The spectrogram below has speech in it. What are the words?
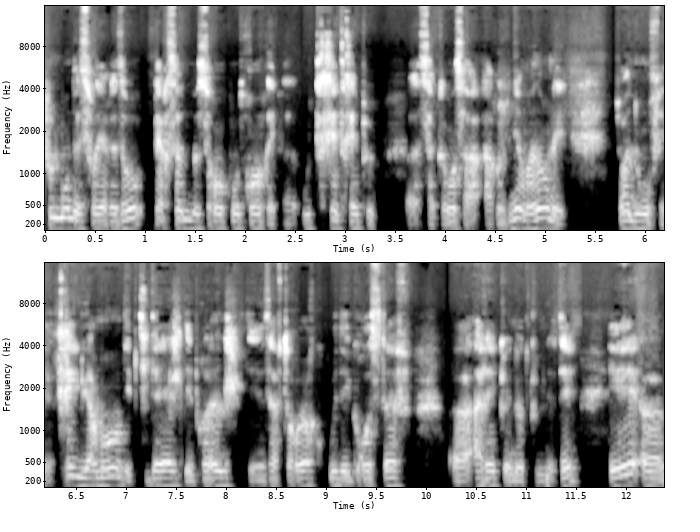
tout le monde est sur les réseaux, personne ne se rencontre en vrai ou très très peu ça commence à, à, revenir maintenant, mais tu vois, nous, on fait régulièrement des petits déj, des brunchs, des after-work ou des gros stuff euh, avec notre communauté. Et euh,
